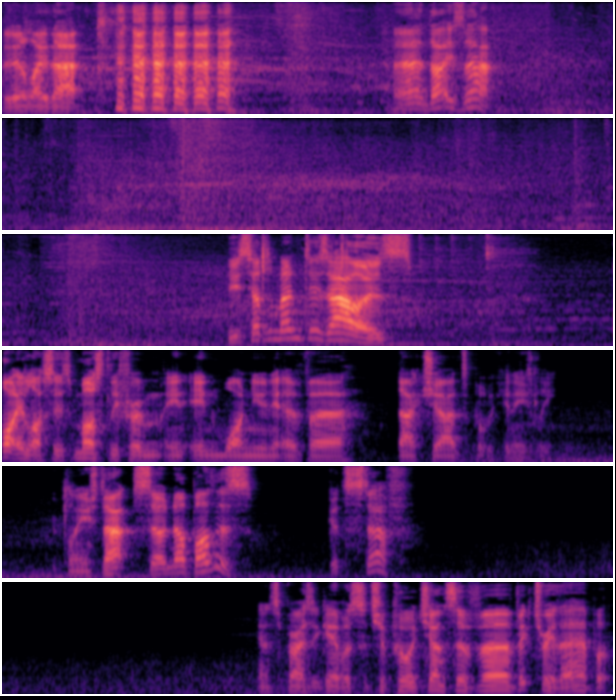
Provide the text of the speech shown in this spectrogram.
We. Don't like that. and that is that. The settlement is ours. 40 losses, mostly from in, in one unit of uh, Dark Shards, but we can easily replenish that, so no bothers. Good stuff. I'm surprised it gave us such a poor chance of uh, victory there, but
